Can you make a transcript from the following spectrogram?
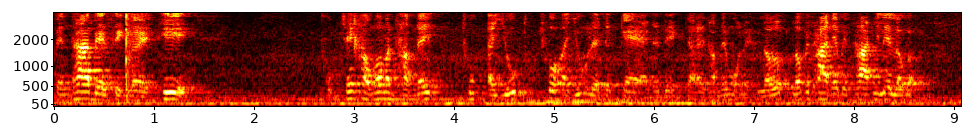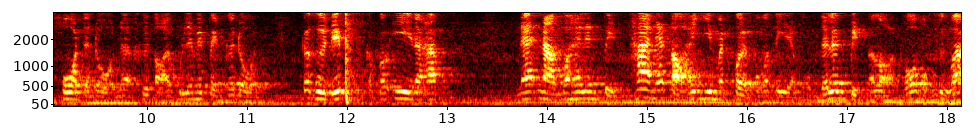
เป็นท่าเบสิกเลยที่ ผมใช้คำว่ามันทำได้ทุกอายุทุกช่วงอายุเลยจะแก่จะเด็กจะอะไรทำได้หมดเลย แล้วแล้วเป็นท่านี้เป็นท่าที่เล่นแล้วแบบโคตรจะโดนนะคือต่อให้คุณเล่นไม่เป็นก็โดน ก็คือดิฟกับเก้าอี้นะครับ แนะนำว่าให้เล่นปิดท่าเนี้ยต่อให้ยิมมันเปิดปกติอะผมจะเล่นปิดตลอดเพราะว่าผมรู้สึกว่า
